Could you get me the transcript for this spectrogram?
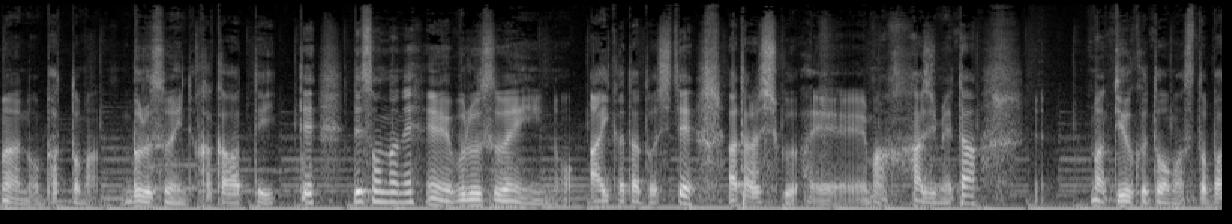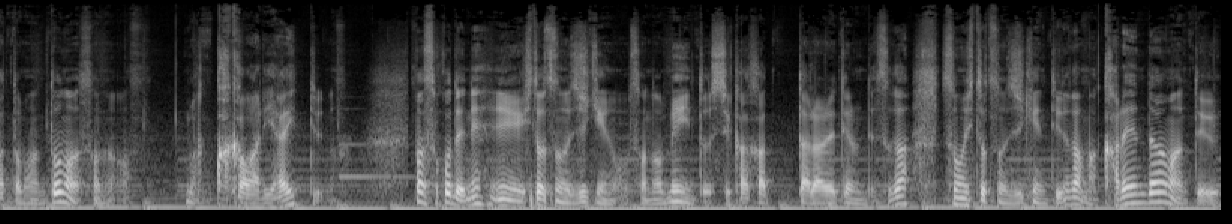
まあ、あのバットマン、ブルース・ウェインと関わっていって、で、そんなね、えーブルース・ウェインの相方として、新しく、えーまあ、始めた、まあ、デューク・トーマスとバットマンとの、その、まあ、関わり合いっていうのが、まあ、そこでね、えー一つの事件をそのメインとして語られてるんですがその一つの事件っていうのが、まあ、カレンダーマンという、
